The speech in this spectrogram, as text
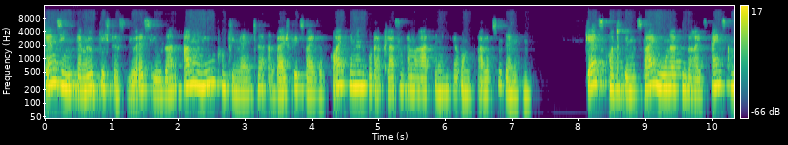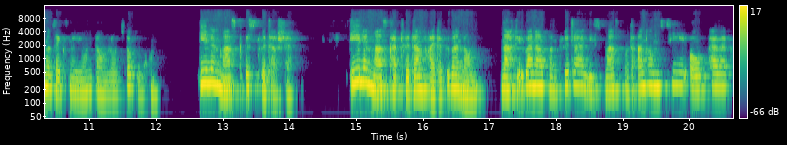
denn sie ermöglicht es US-Usern, anonym Komplimente an beispielsweise Freundinnen oder Klassenkameradinnen per Umfrage zu senden. Gas konnte binnen zwei Monaten bereits 1,6 Millionen Downloads verbuchen. Elon Musk ist Twitter-Chef. Elon Musk hat Twitter am Freitag übernommen. Nach der Übernahme von Twitter ließ Musk unter anderem CEO Parag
